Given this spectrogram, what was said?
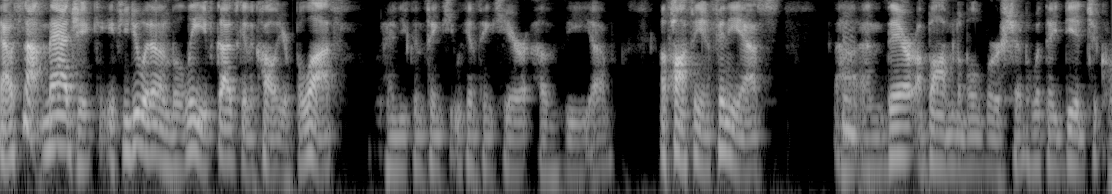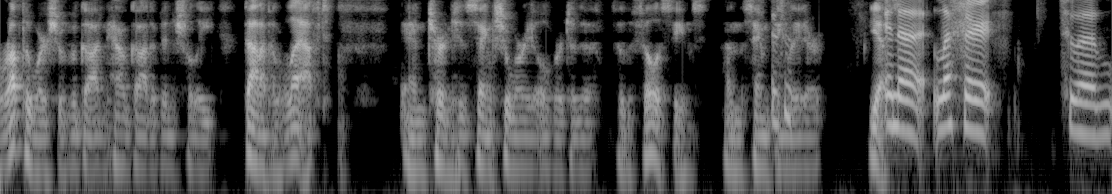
Now, it's not magic. If you do it on unbelief, God's going to call your bluff, and you can think we can think here of the um, of Hophni and Phinehas uh, mm. and their abominable worship, what they did to corrupt the worship of God, and how God eventually got up and left and turned his sanctuary over to the to the Philistines, and the same thing Isn't, later. Yes, in a lesser to a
